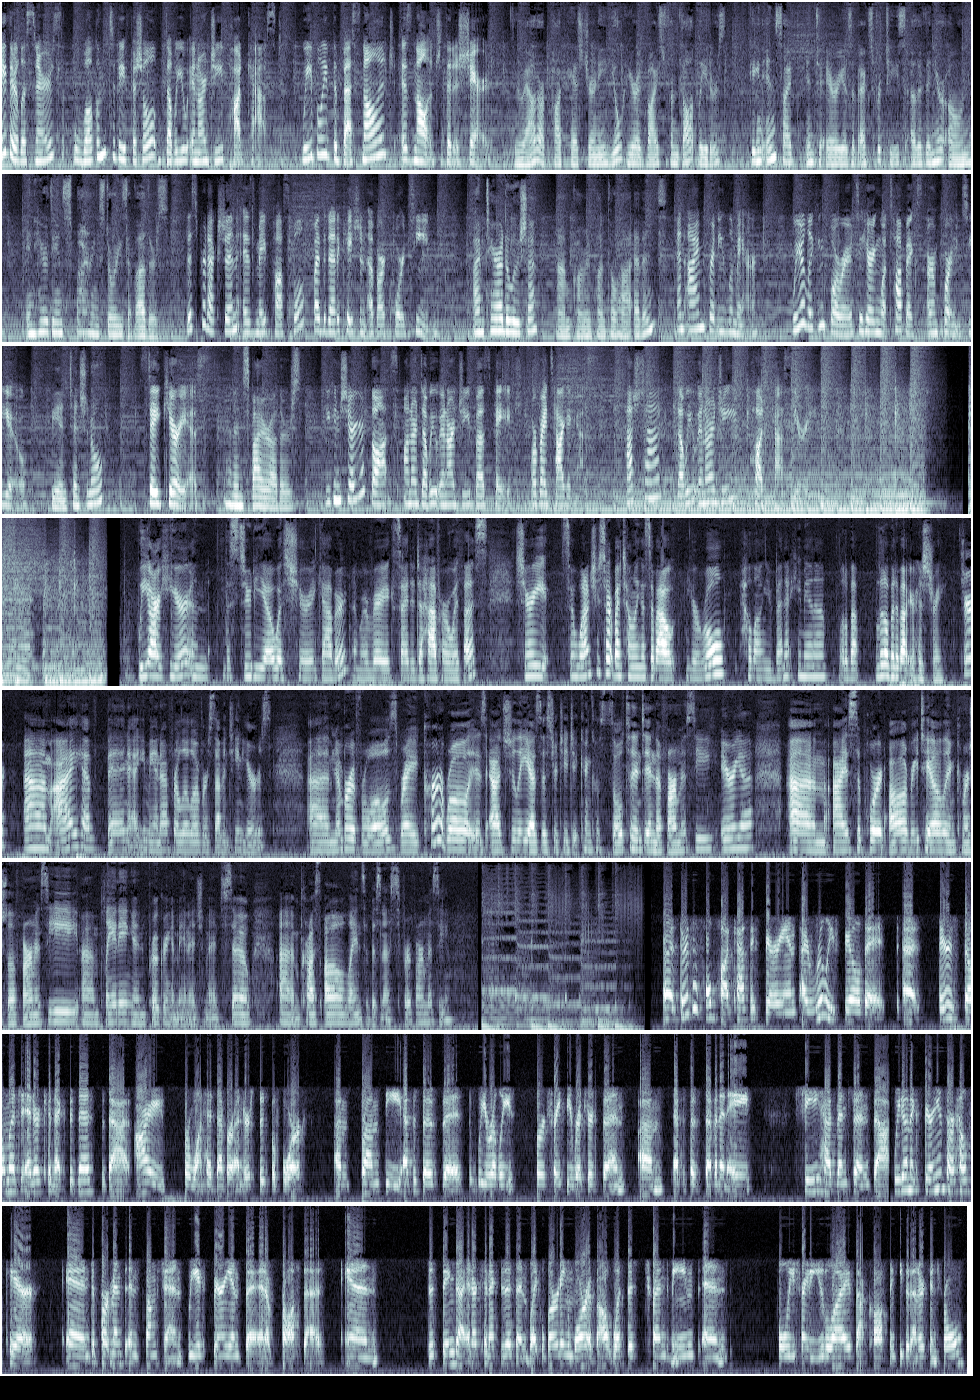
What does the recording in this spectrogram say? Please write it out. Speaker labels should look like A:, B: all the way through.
A: Hey there, listeners. Welcome to the official WNRG podcast. We believe the best knowledge is knowledge that is shared.
B: Throughout our podcast journey, you'll hear advice from thought leaders, gain insight into areas of expertise other than your own, and hear the inspiring stories of others.
A: This production is made possible by the dedication of our core team.
C: I'm Tara DeLucia.
B: I'm Carmen Pantoja Evans.
A: And I'm Brittany Lemaire. We are looking forward to hearing what topics are important to you.
B: Be intentional,
A: stay curious,
C: and inspire others.
A: You can share your thoughts on our WNRG Buzz page or by tagging us. Hashtag WNRG Podcast Series.
D: We are here in the studio with Cheri Gabbert, and we're very excited to have her with us. Cheri, so why don't you start by telling us about your role, how long you've been at Humana, a little bit, a little bit about your history.
E: Sure. Um, I have been at Humana for a little over 17 years. Um, number of roles. My current role is actually as a strategic consultant in the pharmacy area. Um, I support all retail and commercial pharmacy um, planning and program management, so um, across all lines of business for pharmacy.
F: Through this whole podcast experience, I really feel that uh, there's so much interconnectedness that I, for one, had never understood before. Um, from the episodes that we released for Tracy Richardson, um, episodes seven and eight, she had mentioned that we don't experience our health care in departments and functions. We experience it in a process. And just seeing that interconnectedness and like learning more about what this and fully trying to utilize that cost and keep it under control.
